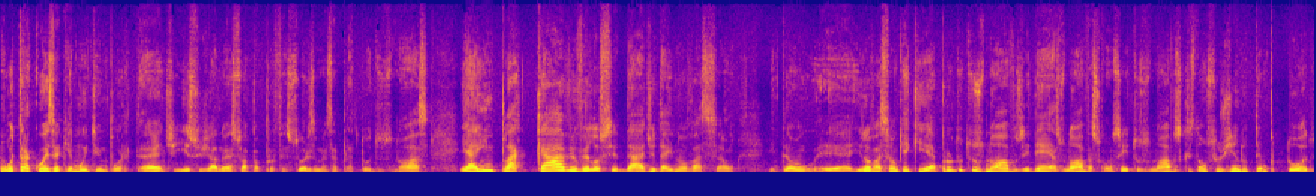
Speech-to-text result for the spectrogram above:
outra coisa que é muito importante, isso já não é só para professores, mas é para todos nós, é a implacável velocidade da inovação. Então, é, inovação o que, que é? Produtos novos, ideias novas, conceitos novos que estão surgindo o tempo todo.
